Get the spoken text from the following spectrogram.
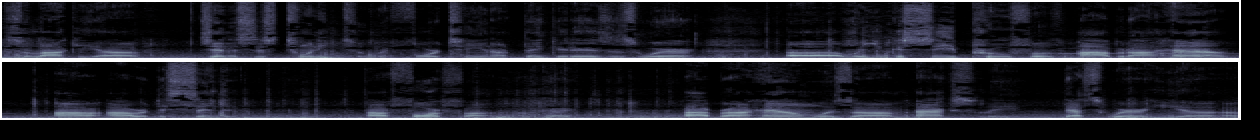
Salaki. Uh, Genesis 22 and 14, I think it is, is where uh, where you can see proof of Abraham, our our descendant, our forefather. Okay, Abraham was um, actually that's where he uh,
